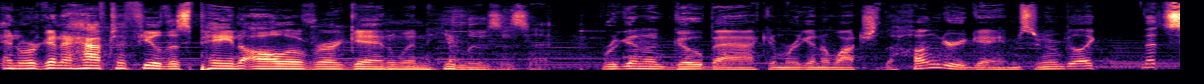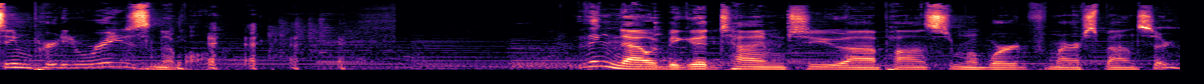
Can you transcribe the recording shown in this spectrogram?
And we're going to have to feel this pain all over again when he loses it. We're gonna go back and we're gonna watch the Hunger Games, and we're gonna be like, that seemed pretty reasonable. I think now would be a good time to uh, pause from a word from our sponsor.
